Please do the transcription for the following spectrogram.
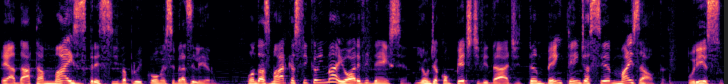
é a data mais expressiva para o e-commerce brasileiro, quando as marcas ficam em maior evidência e onde a competitividade também tende a ser mais alta. Por isso,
